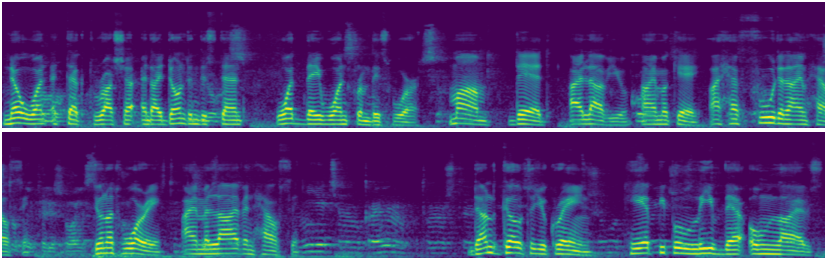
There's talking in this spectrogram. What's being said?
No one attacked Russia and I don't understand what they want from this war. Mom, Dad, I love you. I'm okay. I have food and I'm healthy. Do not worry. I'm alive and healthy. Don't go to Ukraine. Here people live their own lives.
